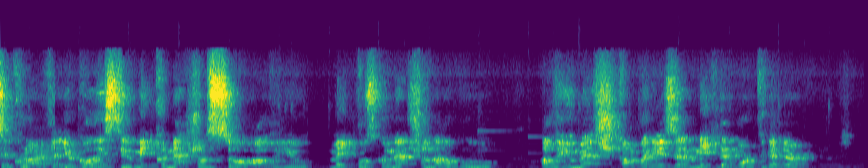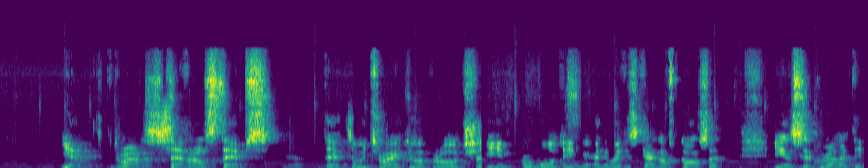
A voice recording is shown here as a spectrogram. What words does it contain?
circularity your goal is to make connections so how do you make those connections? How do how do you match companies and make them work together yeah, there are several steps that we try to approach in promoting anyway this kind of concept in circularity.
